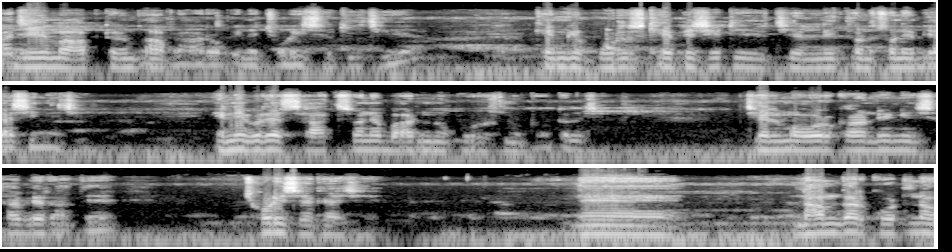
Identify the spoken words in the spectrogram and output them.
આજે એમાં આફ્ટરમાં આપણે આરોપીને છોડી શકીએ છીએ. કેમ કે પુરુષ કેપેસિટી જેલની ત્રણસો ને બ્યાસીની છે. એની બધા સાતસો ને બારનું પુરુષનું ટોટલ છે. જેલમાં ઓવરકાઉન્ટિંગની હિસાબે રાતે છોડી શકાય છે. ને નામદાર કોર્ટનો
